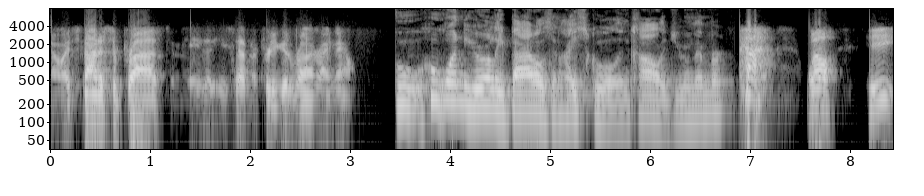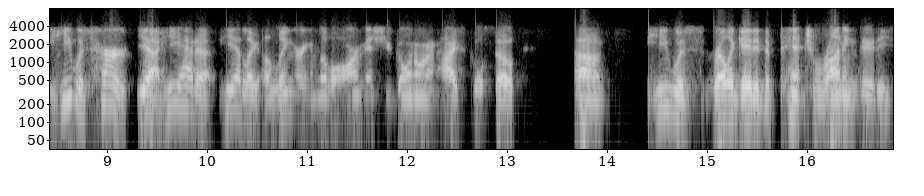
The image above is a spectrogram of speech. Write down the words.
you know, it's not a surprise to me that he's having a pretty good run right now. Who who won the early battles in high school and college? You remember? well, he he was hurt. Yeah, he had a he had like a lingering little arm issue going on in high school, so um, he was relegated to pinch running duties.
